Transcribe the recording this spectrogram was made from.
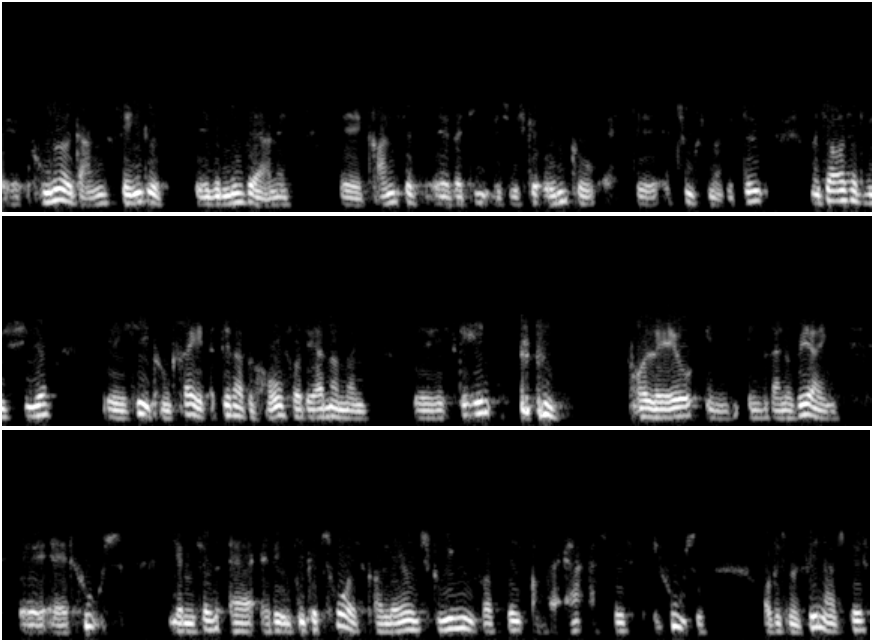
øh, 100 gange sænket øh, den nuværende øh, grænseværdi, hvis vi skal undgå, at, øh, at tusinder vil dø. Men så også, at vi siger øh, helt konkret, at det, der er behov for, det er, når man øh, skal ind og lave en, en renovering øh, af et hus, jamen så er, er det obligatorisk at lave en screening for at se, om der er asbest i huset. Og hvis man finder asbest,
